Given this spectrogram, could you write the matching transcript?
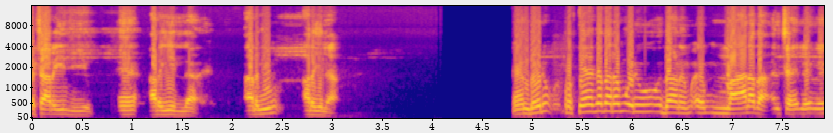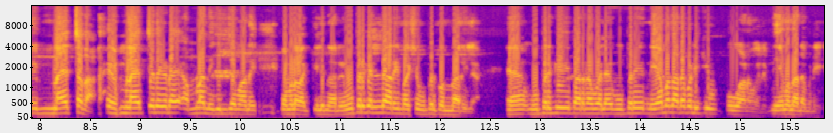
പക്ഷെ അറിയും ചെയ്യും. അറിയില്ല. അറിയും അറിയില്ല. എന്തോ ഒരു പ്രത്യേക തരം ഒരു ഇതാണ്. മ്ലാനത. മ്ലേച്ഛത. മ്ലേച്ഛതയുടെ നമ്മളെ നികുഞ്ചമാണ് നമ്മളെ വക്കീൽ എന്ന് പറയുന്നത്. മൂപ്പർക്ക് എല്ലാം അറിയും പക്ഷെ മൂപ്പർക്ക് ഒന്നും അറിയില്ല. മൂപ്പർക്ക് ഈ പറഞ്ഞ പോലെ മൂപ്പര് നിയമ നടപടിക്ക് പോവാണ് പോലും. നിയമ നടപടി.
